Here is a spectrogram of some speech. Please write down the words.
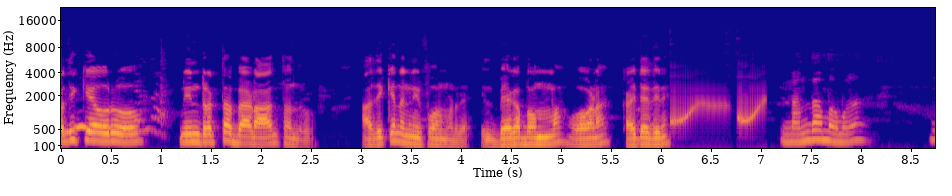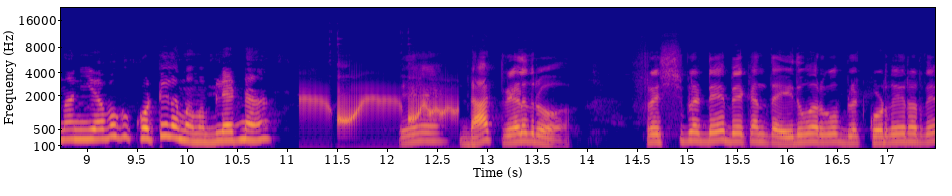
ಅದಕ್ಕೆ ಅವರು ನಿನ್ನ ರಕ್ತ ಬೇಡ ಅಂತಂದರು. ಅದಕ್ಕೆ ನಾನು ನೀನು ಫೋನ್ ಮಾಡಿದೆ. ಇಲ್ಲಿ ಬೇಗ ಬಮ್ಮ ಹೋಗೋಣ ಕಾಯ್ತಾ ಇದ್ದೀನಿ. ನಂದ ಮಾಮ? ನಾನು ಯಾವಾಗೂ ಕೊಟ್ಟಿಲ್ಲ ಮಾಮ ಬ್ಲಡ್ನ ಏ ಡಾಕ್ಟ್ರ್ ಹೇಳಿದ್ರು ಫ್ರೆಶ್ ಬ್ಲಡ್ಡೇ ಬೇಕಂತೆ ಇದುವರೆಗೂ ಬ್ಲಡ್ ಕೊಡದೇ ಇರೋದೇ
